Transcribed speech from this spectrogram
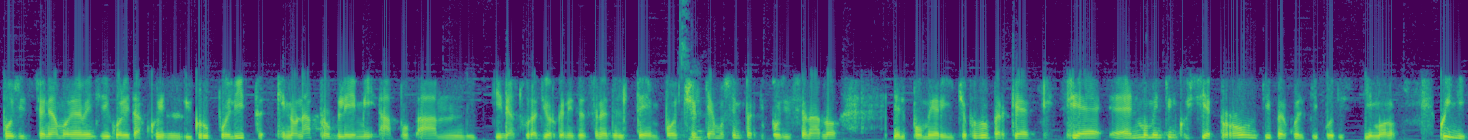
posizioniamo gli elementi di qualità, quel, il gruppo elite che non ha problemi a, a, di natura di organizzazione del tempo, cerchiamo sempre di posizionarlo nel pomeriggio, proprio perché è, è il momento in cui si è pronti per quel tipo di stimolo. Quindi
